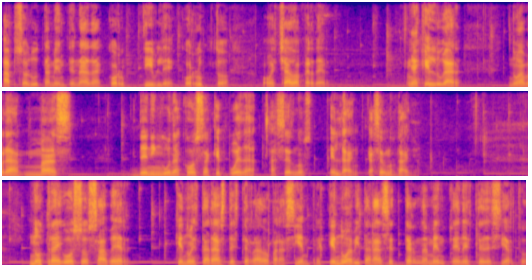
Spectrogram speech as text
absolutamente nada corruptible, corrupto o echado a perder. En aquel lugar no habrá más de ninguna cosa que pueda hacernos, el daño, hacernos daño. ¿No trae gozo saber que no estarás desterrado para siempre, que no habitarás eternamente en este desierto,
